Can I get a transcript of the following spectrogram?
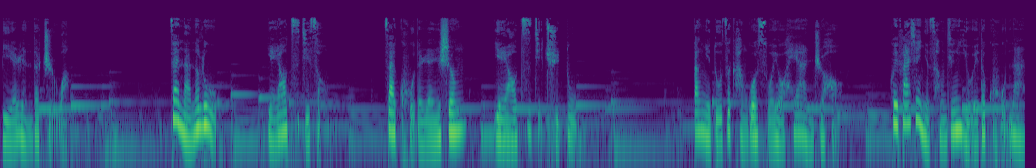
别人的指望。再难的路，也要自己走。再苦的人生，也要自己去度。当你独自扛过所有黑暗之后，会发现你曾经以为的苦难，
